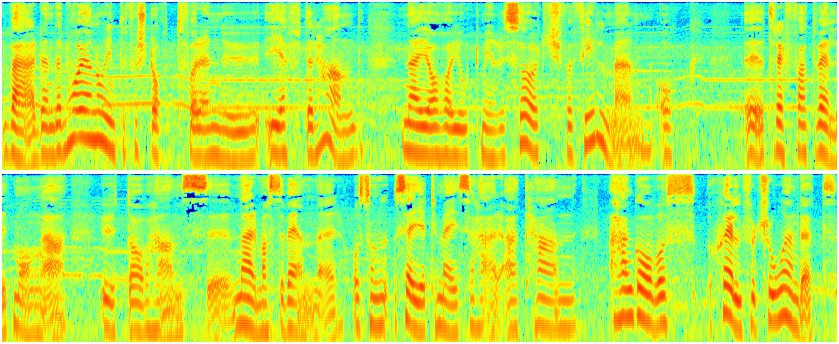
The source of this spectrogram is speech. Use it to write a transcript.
världen, den har jag nog inte förstått förrän nu i efterhand när jag har gjort min research för filmen och eh, träffat väldigt många utav hans eh, närmaste vänner och som säger till mig så här att han, han gav oss självförtroendet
